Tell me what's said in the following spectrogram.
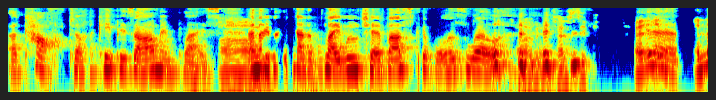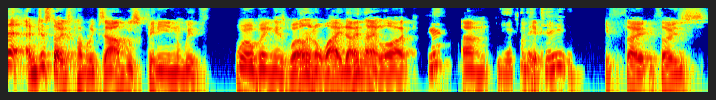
a cuff to keep his arm in place, ah, and they learned how to play wheelchair basketball as well. Oh, fantastic! And, yeah. and, and that and just those couple of examples fit in with well-being as well in a way, don't they? Like, yeah, um, yeah, they do if those, if those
